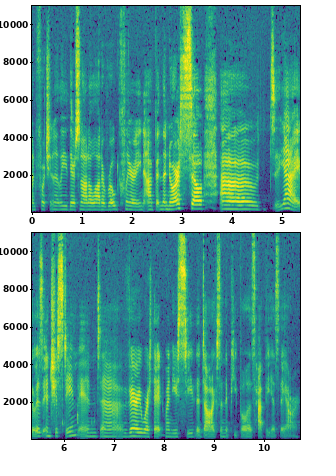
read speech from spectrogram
unfortunately there's not a lot of road clearing up in the north. So uh, yeah, it was interesting and uh, very worth it when you see the dogs and the people as happy as they are.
